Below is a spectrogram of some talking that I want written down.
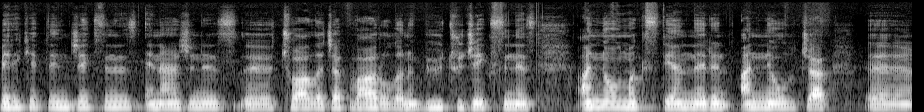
Bereketleneceksiniz, enerjiniz e, çoğalacak, var olanı büyüteceksiniz. Anne olmak isteyenlerin anne olacak. E,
